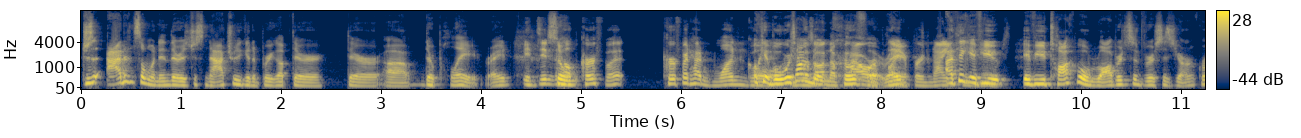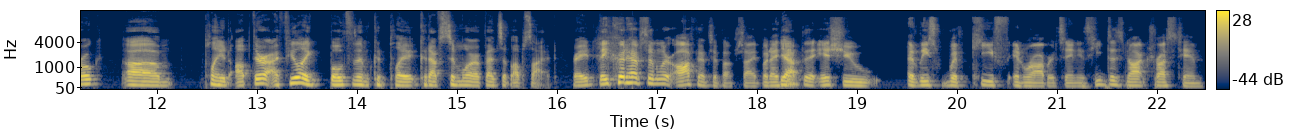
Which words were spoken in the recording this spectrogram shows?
Just adding someone in there is just naturally gonna bring up their their uh their play, right? It didn't So- help Kerfoot. Kerfoot had one goal. Okay, but we're talking about on the Kerfoot, power play right? for 19 I think if you if you talk about Robertson versus Jarnkrok, um, playing up there, I feel like both of them could play could have similar offensive upside, right? They could have similar offensive upside, but I Yeah. think the issue, at least with Keefe and Robertson, is he does not trust him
